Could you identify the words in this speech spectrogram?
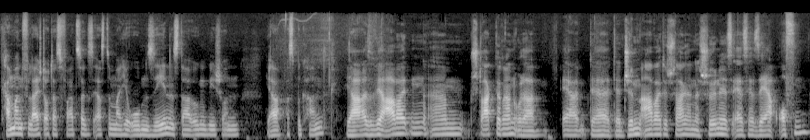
kann man vielleicht auch das Fahrzeug das erste Mal hier oben sehen? Ist da irgendwie schon ja, was bekannt? Ja, also wir arbeiten ähm, stark daran oder er, der, der Jim arbeitet stark daran. Das Schöne ist, er ist ja sehr offen,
